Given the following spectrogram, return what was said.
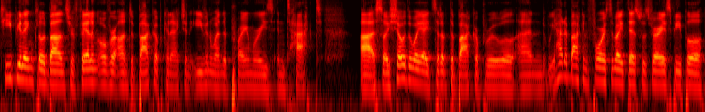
TP Link load balancer failing over onto backup connection even when the primary is intact. Uh, so I showed the way I'd set up the backup rule, and we had a back and forth about this with various people.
